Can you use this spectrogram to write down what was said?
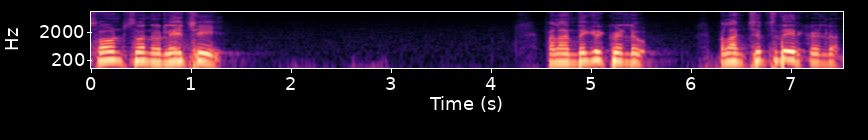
సోన్ సోను లేచి పలానా దగ్గరికి వెళ్ళు పలానా చర్చ్ దగ్గరికి వెళ్ళు అని.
